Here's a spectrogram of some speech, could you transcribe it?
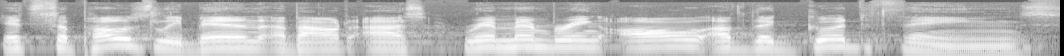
It's supposedly been about us remembering all of the good things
